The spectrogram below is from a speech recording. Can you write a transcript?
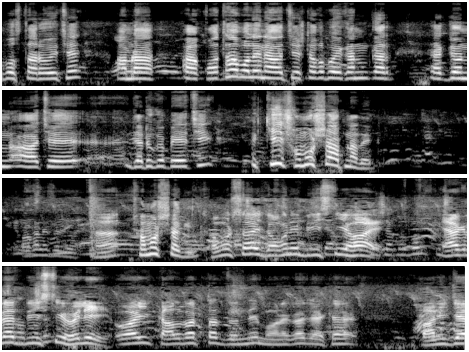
অবস্থা রয়েছে। আমরা কথা বলে নেওয়ার চেষ্টা করব। এখানকার একজন আছে যেটুকু পেয়েছি। কি সমস্যা আপনাদের? হ্যাঁ সমস্যা কি? সমস্যায় যখনই বৃষ্টি হয় এক রাত বৃষ্টি হলে ওই কালভারটার জন্য মনে করেন একটা পানিটা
